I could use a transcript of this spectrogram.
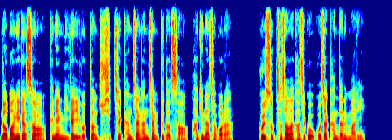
너 방에 가서 그냥 네가 읽었던 주식책 한 장 한 장 뜯어서 학이나 접어라. 불쑥 찾아와 가지고 고작 한다는 말이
